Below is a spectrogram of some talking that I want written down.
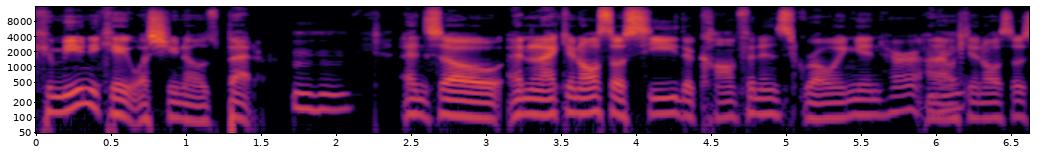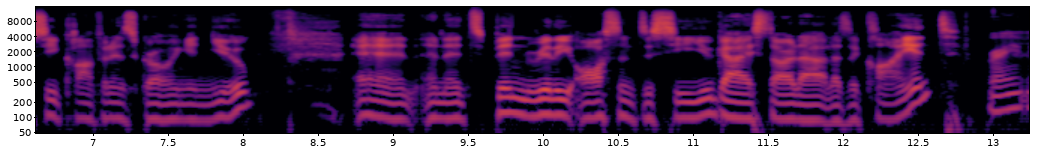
communicate what she knows better. Mm-hmm. And so, and then I can also see the confidence growing in her, and I can also see confidence growing in you. And and it's been really awesome to see you guys start out as a client Right.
